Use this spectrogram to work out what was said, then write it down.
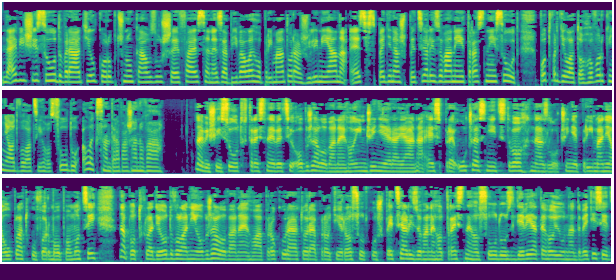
Najvyšší súd vrátil korupčnú kauzu šéfa SNS a bývalého primátora Žiliny Jana S. späť na špecializovaný trestný súd. Potvrdila to hovorkyňa odvolacieho súdu Alexandra Važanová. Najvyšší súd v trestnej veci obžalovaného inžiniera Jána S. pre účastníctvo na zločine príjmania úplatku formou pomoci na podklade odvolaní obžalovaného a prokurátora proti rozsudku špecializovaného trestného súdu z 9. júna 2023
